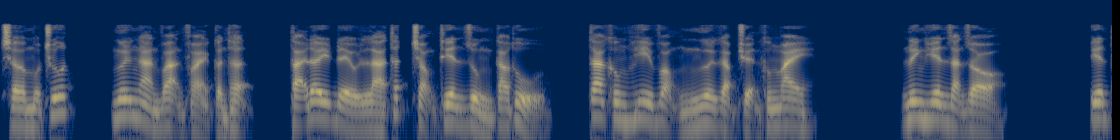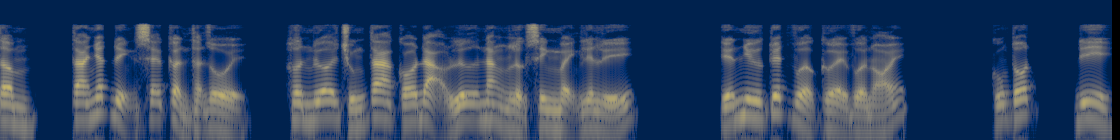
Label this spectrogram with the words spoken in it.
chờ một chút, ngươi ngàn vạn phải cẩn thận, tại đây đều là thất trọng thiên dùng cao thủ, ta không hy vọng ngươi gặp chuyện không may. Ninh Hiên dặn dò. Yên tâm, ta nhất định sẽ cẩn thận rồi, hơn nữa chúng ta có đạo lữ năng lực sinh mệnh liên lý. Yến Như Tuyết vừa cười vừa nói. Cũng tốt, đi.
